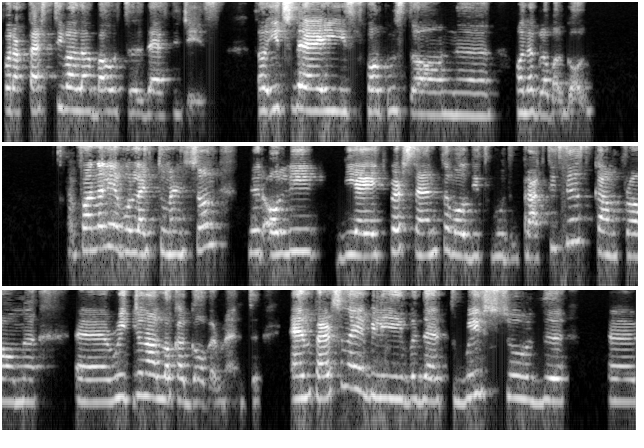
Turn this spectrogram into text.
for a festival about the SDGs. So each day is focused on, on a global goal. And finally, I would like to mention that only the 8% of all these good practices come from uh, regional local government. And personally, I believe that we should uh,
